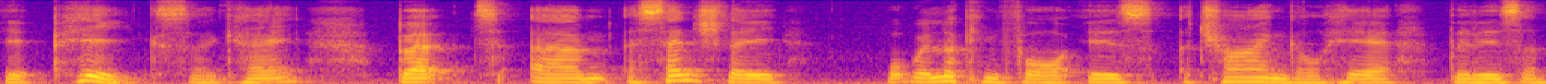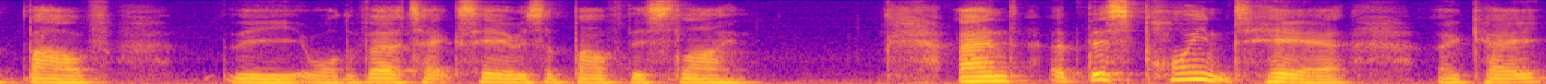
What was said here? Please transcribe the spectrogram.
it peaks, okay? But um, essentially what we're looking for is a triangle here that is above the, or the vertex here is above this line. And at this point here, okay,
